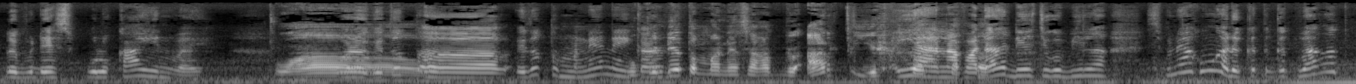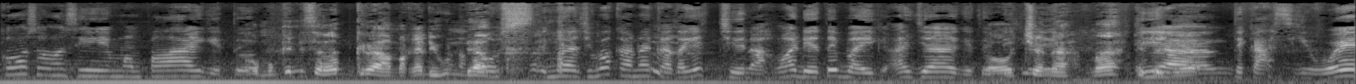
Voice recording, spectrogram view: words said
lebih dari 10 kain, bay. wow. Udah gitu eh, itu temennya nih Mungkin kan. dia teman yang sangat berarti ya. Iya, nah padahal dia juga bilang sebenarnya aku nggak deket-deket banget kok sama si mempelai gitu. Oh, mungkin dia selebgram makanya diundang. Oh, enggak cuma karena katanya Cin Ahmad dia teh baik aja gitu. Oh, Di- cenah mah gitu Iya, dikasih we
